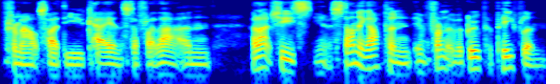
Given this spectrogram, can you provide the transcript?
from outside the UK and stuff like that and and actually you know standing up and in front of a group of people and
